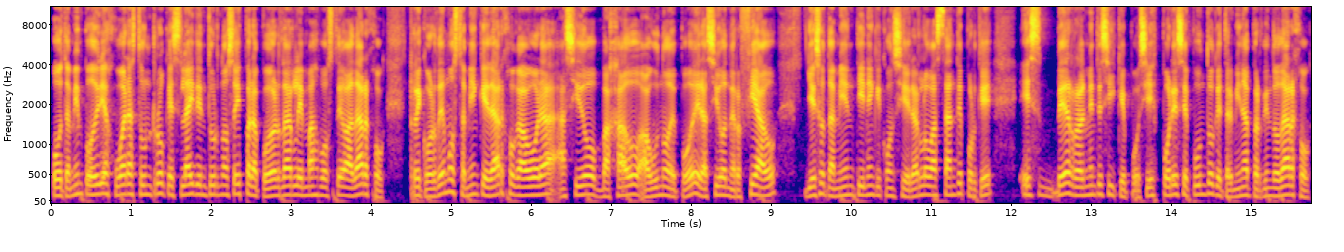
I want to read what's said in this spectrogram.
o también podría jugar hasta un Rock Slide en turno 6 para poder darle más bosteo a Darkhawk. Recordemos también que Darkhawk ahora ha sido bajado a uno de poder, ha sido nerfeado, y eso también tienen que considerarlo bastante porque es ver realmente sí que pues, si es por ese punto que termina perdiendo Darkhawk.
